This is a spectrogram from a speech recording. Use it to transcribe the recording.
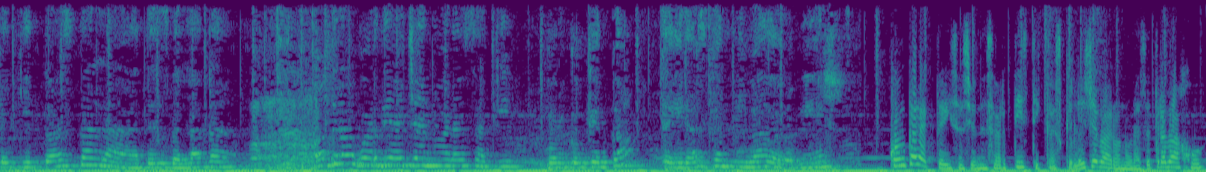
le quitó hasta la desvelada. Otra guardia ya no harás aquí. Por coqueto, te irás conmigo a dormir. Con caracterizaciones artísticas que les llevaron horas de trabajo,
